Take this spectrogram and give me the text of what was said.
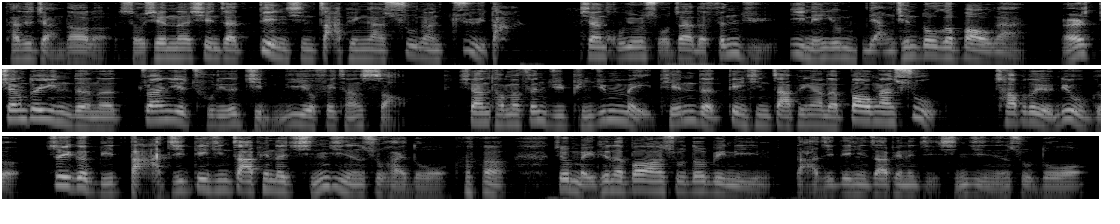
他就讲到了，首先呢，现在电信诈骗案数量巨大，像胡勇所在的分局一年有两千多个报案，而相对应的呢，专业处理的警力又非常少。像他们分局平均每天的电信诈骗案的报案数差不多有六个，这个比打击电信诈骗的刑警人数还多，就每天的报案数都比你打击电信诈骗的刑警人数多。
